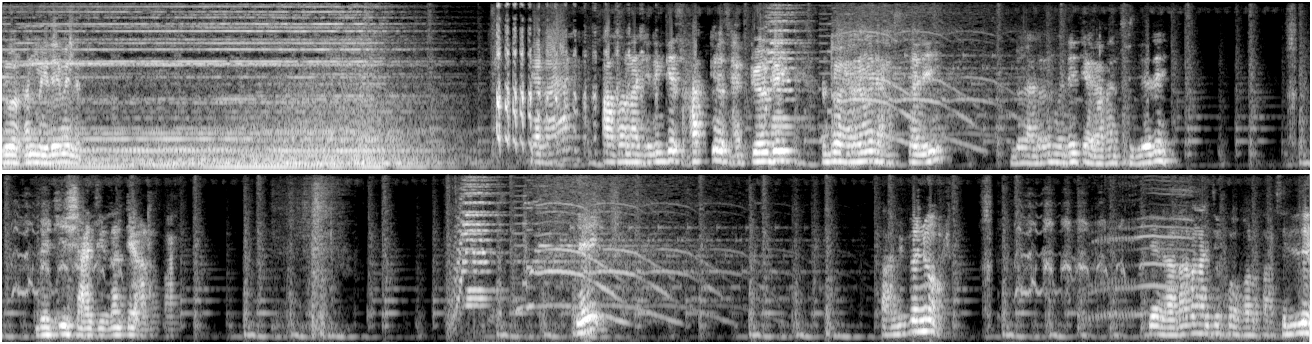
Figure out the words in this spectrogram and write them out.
দুখান মিলে মিলে আসনা সেদিনকে হাত করে ঝাঁপিয়ে দিই ডয়ারের মধ্যে হাসতালি ডয়ারের মধ্যে টেকাখান ছুঁয়ে দে দেখি সাহায্য না টেকাটা পাই এই পানি পেন টেকাটা না যে ফল পাচ্ছিলে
